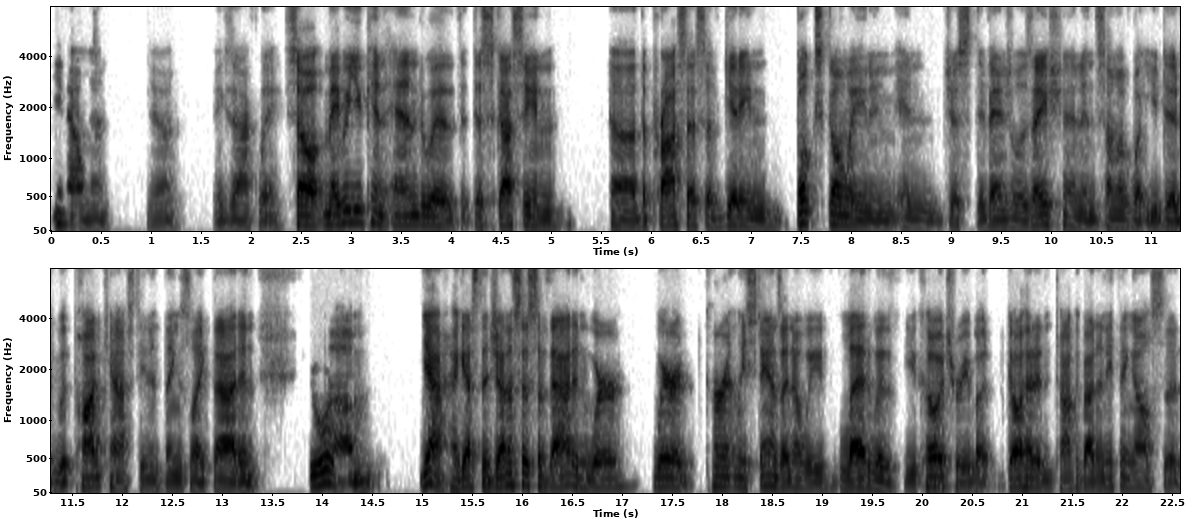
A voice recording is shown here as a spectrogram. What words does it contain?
You know. Amen. Yeah. Exactly. So maybe you can end with discussing uh, the process of getting books going and, and just evangelization and some of what you did with podcasting and things like that. And sure. um, yeah, I guess the genesis of that and where where it currently stands. I know we led with Euchoetry, but go ahead and talk about anything else that,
